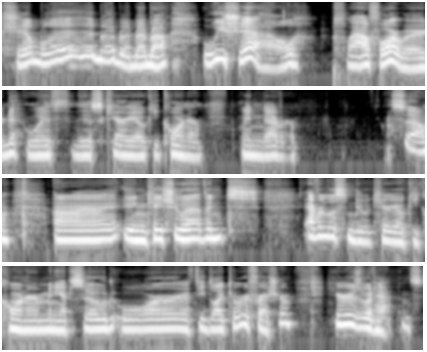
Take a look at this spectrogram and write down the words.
shall blah, blah, blah, blah, blah. We shall plow forward with this karaoke corner endeavor. So, uh, in case you haven't ever listened to a Karaoke Korner mini episode, or if you'd like a refresher, here's what happens.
